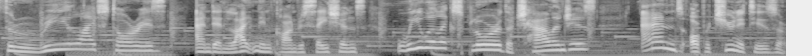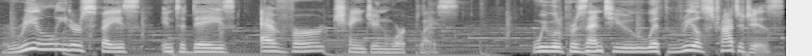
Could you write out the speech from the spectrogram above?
through real life stories and enlightening conversations, we will explore the challenges and opportunities real leaders face in today's ever changing workplace. We will present you with real strategies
